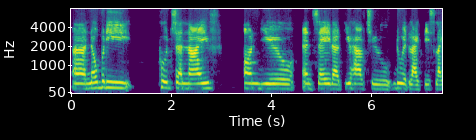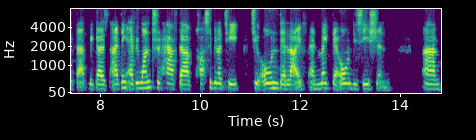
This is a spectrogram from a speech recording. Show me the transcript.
Uh, nobody puts a knife on you and say that you have to do it like this, like that, because I think everyone should have the possibility to own their life and make their own decision. Um,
